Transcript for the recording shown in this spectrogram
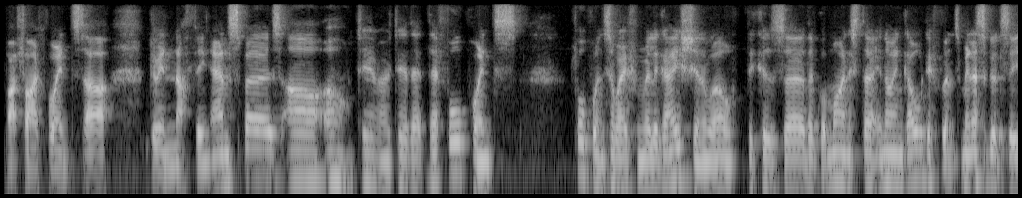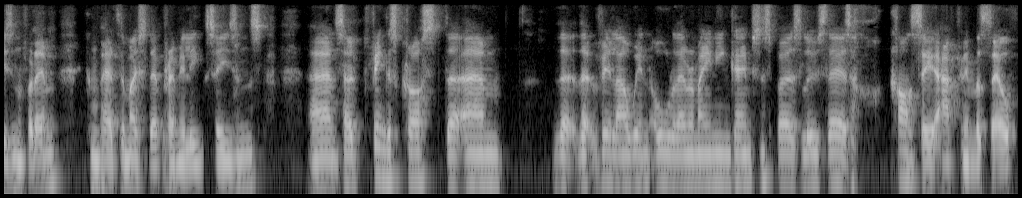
by five points are doing nothing. And Spurs are, oh dear, oh dear, they're, they're four points. Four points away from relegation. Well, because uh, they've got minus 39 goal difference. I mean, that's a good season for them compared to most of their Premier League seasons. And so, fingers crossed that um, that, that Villa win all of their remaining games and Spurs lose theirs. I can't see it happening myself.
